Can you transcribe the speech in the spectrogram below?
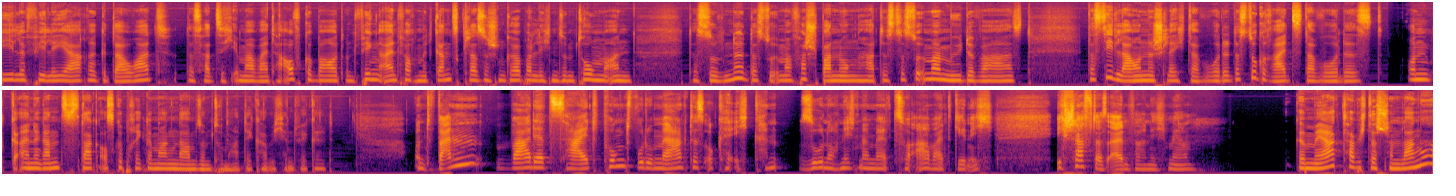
viele, viele Jahre gedauert. Das hat sich immer weiter aufgebaut und fing einfach mit ganz klassischen körperlichen Symptomen an, dass du, ne, dass du immer Verspannungen hattest, dass du immer müde warst, dass die Laune schlechter wurde, dass du gereizter wurdest. Und eine ganz stark ausgeprägte Magen-Darm-Symptomatik habe ich entwickelt. Und wann war der Zeitpunkt, wo du merktest, okay, ich kann so noch nicht mehr, mehr zur Arbeit gehen. Ich, ich schaffe das einfach nicht mehr. Gemerkt habe ich das schon lange,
